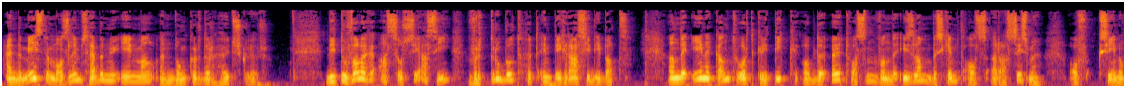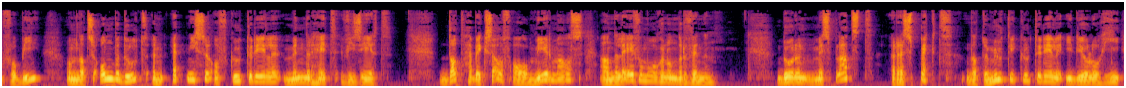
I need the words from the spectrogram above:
en de meeste moslims hebben nu eenmaal een donkerder huidskleur. Die toevallige associatie vertroebelt het integratiedebat. Aan de ene kant wordt kritiek op de uitwassen van de islam beschimpt als racisme of xenofobie, omdat ze onbedoeld een etnische of culturele minderheid viseert. Dat heb ik zelf al meermaals aan de lijve mogen ondervinden. Door een misplaatst respect dat de multiculturele ideologie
